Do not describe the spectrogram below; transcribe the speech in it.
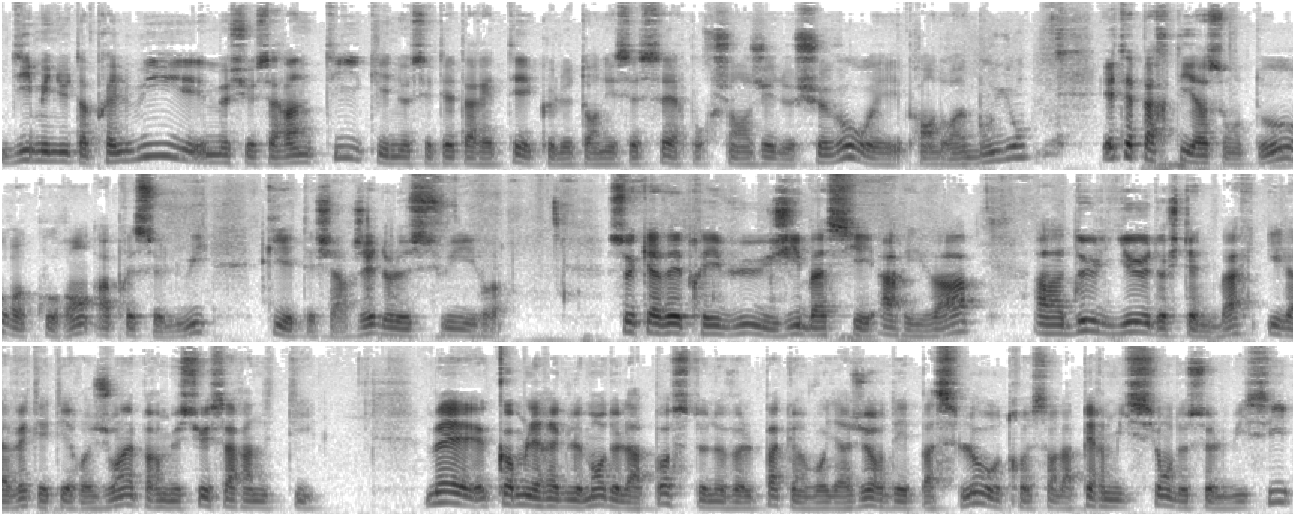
Dix minutes après lui, M. Saranti, qui ne s'était arrêté que le temps nécessaire pour changer de chevaux et prendre un bouillon, était parti à son tour, courant après celui qui était chargé de le suivre. Ce qu'avait prévu Gibassier arriva. À deux lieues de Steinbach, il avait été rejoint par M. Saranti. Mais comme les règlements de la poste ne veulent pas qu'un voyageur dépasse l'autre sans la permission de celui-ci,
